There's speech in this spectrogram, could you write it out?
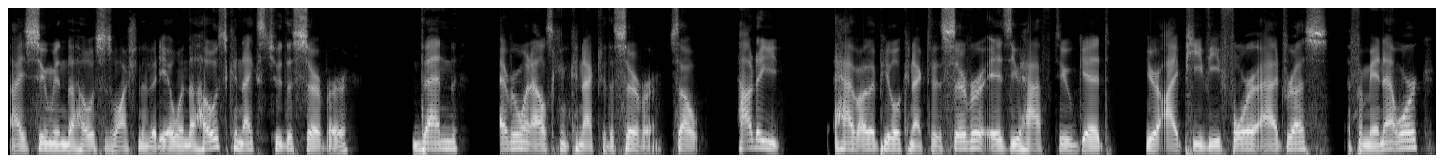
I assume in the host is watching the video, when the host connects to the server, then everyone else can connect to the server. So how do you have other people connect to the server is you have to get your IPv4 address from your network.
